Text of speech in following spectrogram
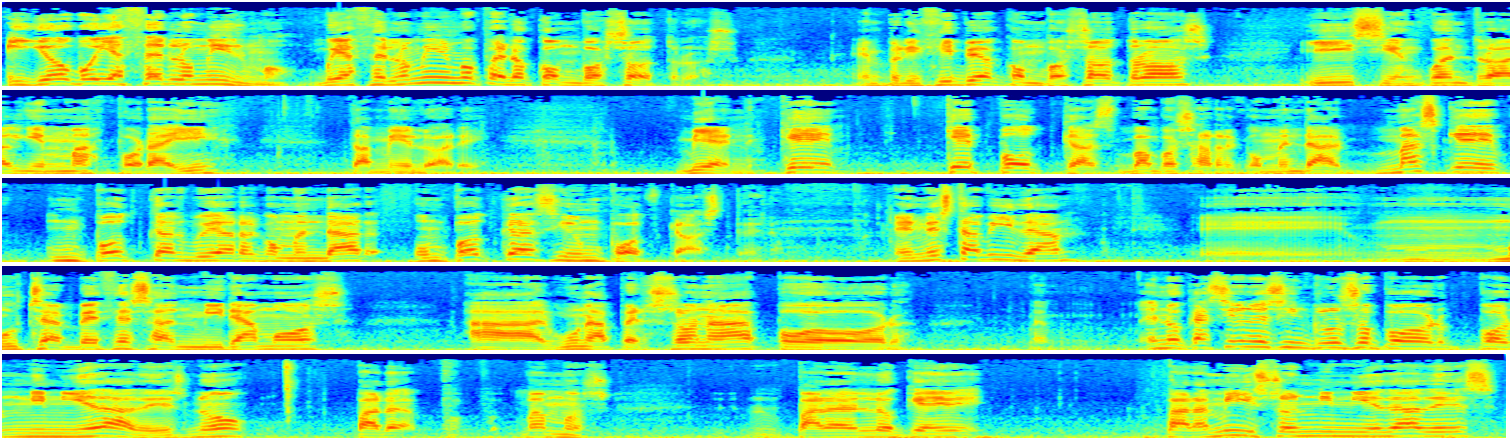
Y yo voy a hacer lo mismo, voy a hacer lo mismo pero con vosotros. En principio con vosotros y si encuentro a alguien más por ahí, también lo haré. Bien, ¿qué, qué podcast vamos a recomendar? Más que un podcast voy a recomendar un podcast y un podcaster. En esta vida eh, muchas veces admiramos a alguna persona por... En ocasiones incluso por, por nimiedades, ¿no? para, vamos, para lo que para mí son nimiedades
